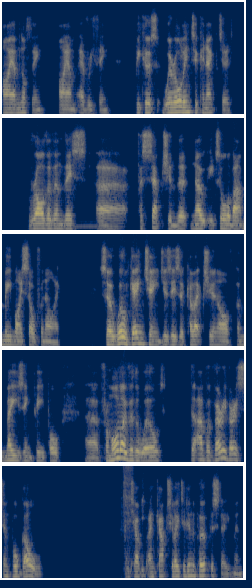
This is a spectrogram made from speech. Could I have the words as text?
I am nothing. I am everything. Because we're all interconnected rather than this uh, perception that no, it's all about me, myself, and I. So, World Game Changers is a collection of amazing people uh, from all over the world that have a very, very simple goal, which I've encapsulated in the purpose statement.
